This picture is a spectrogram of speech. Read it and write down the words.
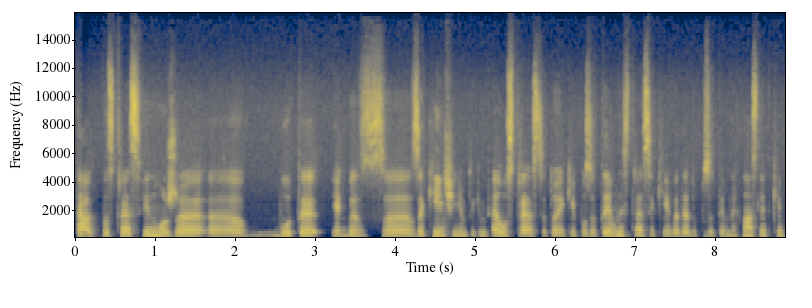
Так, бо стрес він може е, бути якби з закінченням таким. Еустрес це той, який позитивний, стрес, який веде до позитивних наслідків.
